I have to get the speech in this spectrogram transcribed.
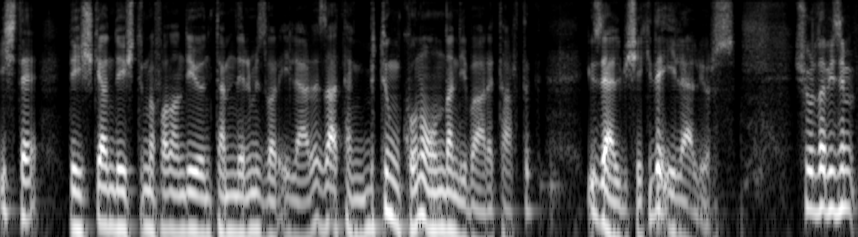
İşte değişken değiştirme falan diye yöntemlerimiz var ileride. Zaten bütün konu ondan ibaret artık. Güzel bir şekilde ilerliyoruz. Şurada bizim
